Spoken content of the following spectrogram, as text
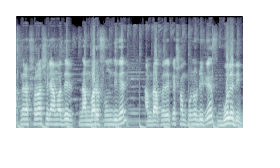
আপনারা সরাসরি আমাদের নাম্বারে ফোন দিবেন, আমরা আপনাদেরকে সম্পূর্ণ ডিটেলস বলে দিব।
